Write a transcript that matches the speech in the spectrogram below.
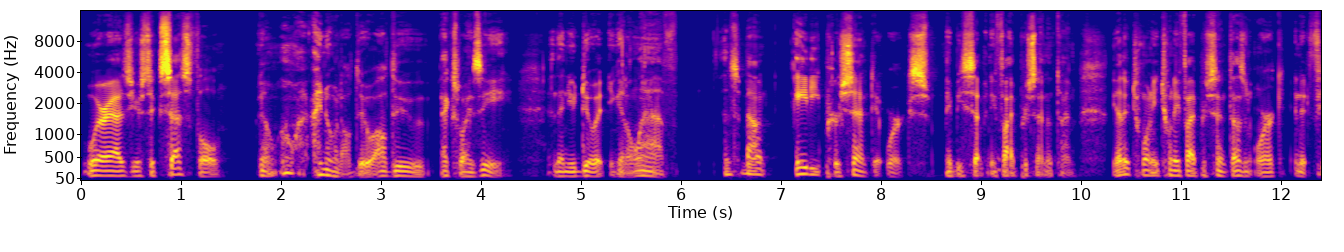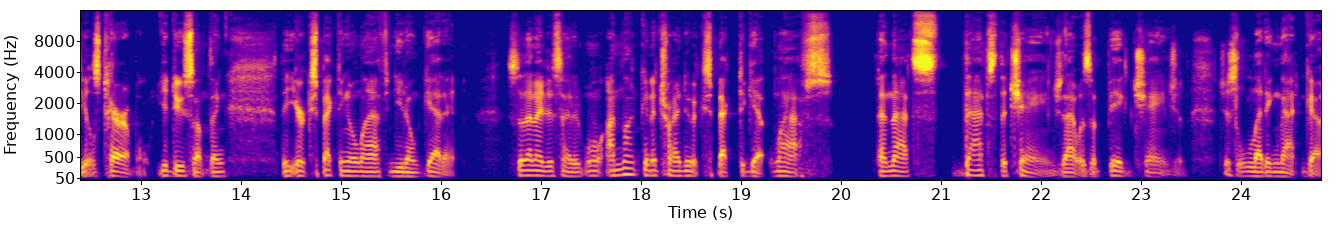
whereas you're successful, you oh, I know what I'll do. I'll do X Y Z, and then you do it, you get a laugh. It's about 80% it works, maybe 75% of the time. The other 20, 25% doesn't work and it feels terrible. You do something that you're expecting a laugh and you don't get it. So then I decided, well, I'm not going to try to expect to get laughs. And that's that's the change. That was a big change of just letting that go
